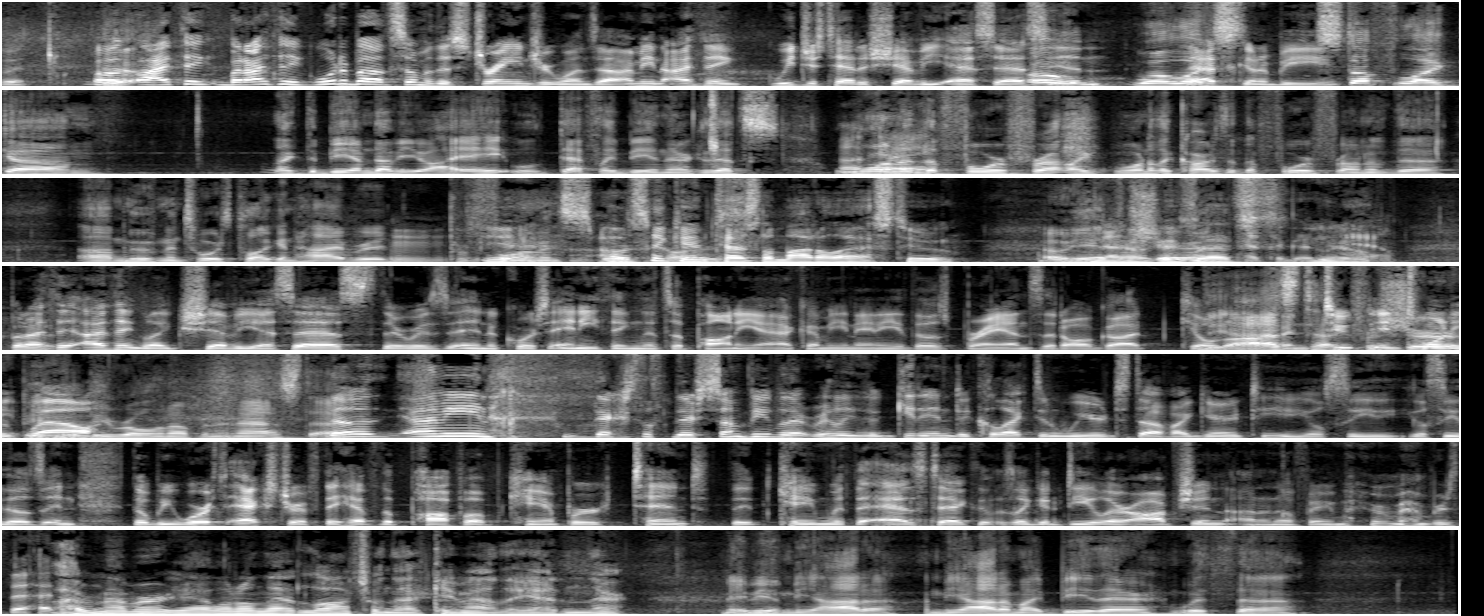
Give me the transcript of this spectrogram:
But well, Yeah. I think, but I think, what about some of the stranger ones? I mean, I think we just had a Chevy SS in. Oh, well, like that's going to be stuff like um, like the BMW i8 will definitely be in there because that's one of the forefront, like one of the cars at the forefront of the uh, movement towards plug-in hybrid Yeah. performance. I was thinking cars. Tesla Model S too. Oh yeah, You know, sure. that's, That's a good you one. know, Yeah. But I think I think like Chevy SS, there was, and of course anything that's a Pontiac. I mean, any of those brands that all got killed the off Aztek in, two, for in sure. twenty. People Well, will be rolling up in an Aztek. the- I mean, there's there's some people that really get into collecting weird stuff. I guarantee you, you'll see you'll see those, and they'll be worth extra if they have the pop up camper tent that came with the Aztek. That was like a dealer option. I don't know if anybody remembers that. I remember. Yeah, I went on that launch when that came out. They had them there. Maybe a Miata. A Miata might be there with. Uh,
